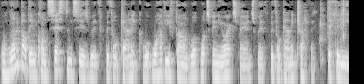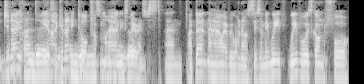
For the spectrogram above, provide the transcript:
what about the inconsistencies with, with organic? What, what have you found? What what's been your experience with, with organic traffic? With the, Do you with the know? pandas yeah, I can only talk from my own experience, and I don't know how everyone else is. I mean, we've we've always gone for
